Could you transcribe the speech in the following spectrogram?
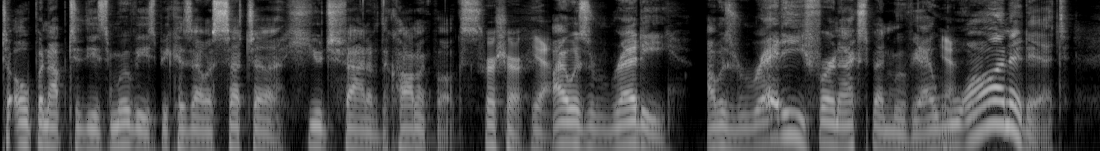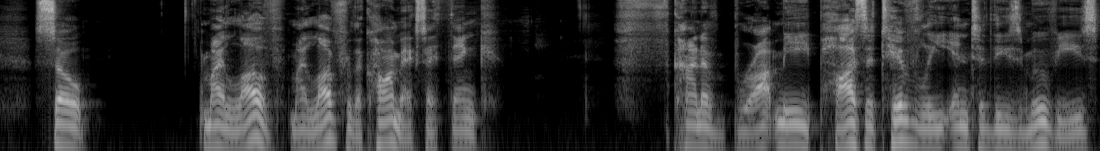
to open up to these movies because I was such a huge fan of the comic books. for sure, yeah, I was ready. I was ready for an X Men movie. I Yeah. wanted it. So my love, my love for the comics, I think, f- kind of brought me positively into these movies,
